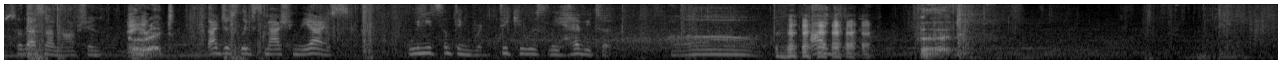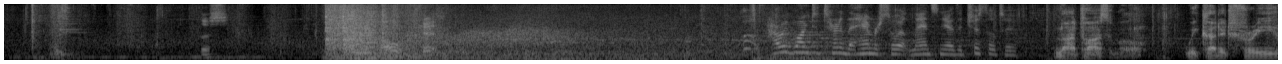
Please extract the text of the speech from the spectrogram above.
so that's not an option. Correct. That just leaves smashing the ice. We need something ridiculously heavy to. Oh, I get it now. Good. This. Oh shit. How are we going to turn the hammer so it lands near the chisel tip? Not possible. We cut it free,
